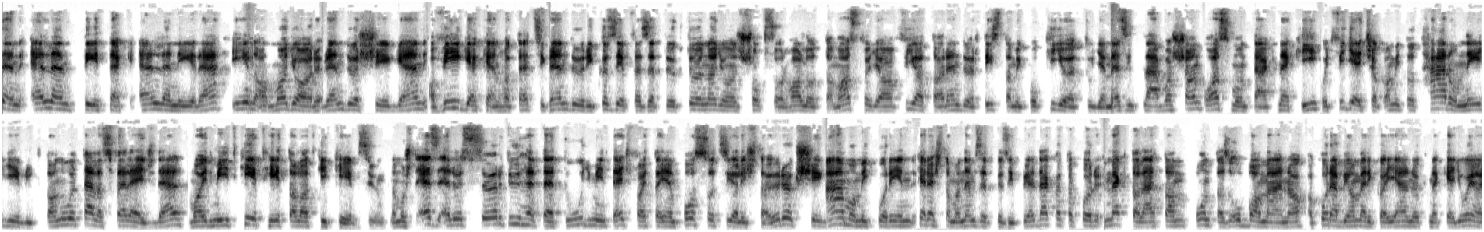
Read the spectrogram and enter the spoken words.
ezen ellentétek ellenére én a magyar rendőrségen, a végeken, ha tetszik, rendőri középvezetőktől nagyon sokszor hallottam azt, hogy a fiatal rendőr tiszt, amikor kijött ugye mezitlábasan, azt mondták neki, hogy figyelj csak, amit ott három-négy évig tanultál, az felejtsd el, majd mi itt két hét alatt kiképzünk. Na most ez először tűhetett úgy, mint egyfajta ilyen posztszocialista örökség, ám amikor én kerestem a nemzetközi példákat, akkor megtaláltam pont az Obamának, a korábbi amerikai elnöknek egy olyan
